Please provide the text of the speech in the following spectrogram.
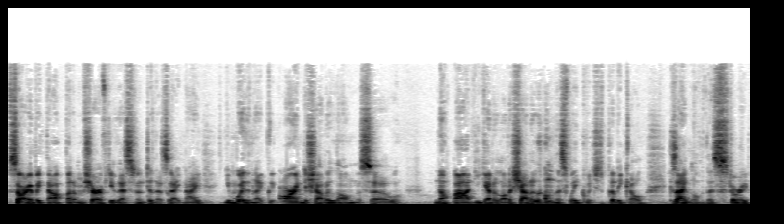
sorry about that, but I'm sure if you're listening to this right now, you more than likely are into Shadowrun. So not bad. You get a lot of Shadowrun this week, which is pretty cool because I love this story.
